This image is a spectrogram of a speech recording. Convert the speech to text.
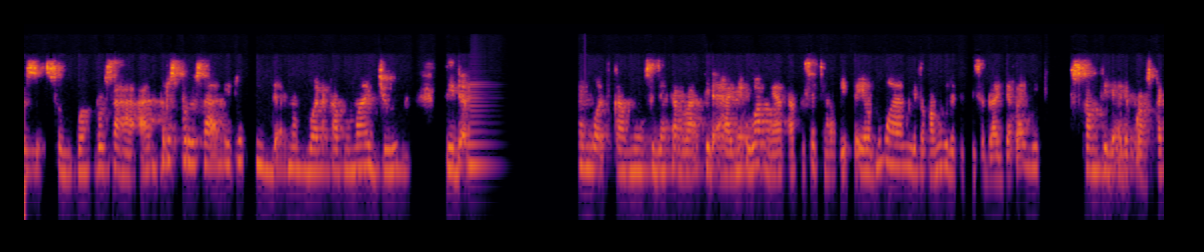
sebuah perusahaan terus perusahaan itu tidak membuat kamu maju tidak membuat kamu sejahtera tidak hanya uang ya tapi secara keilmuan gitu kamu sudah bisa belajar lagi terus kamu tidak ada prospek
